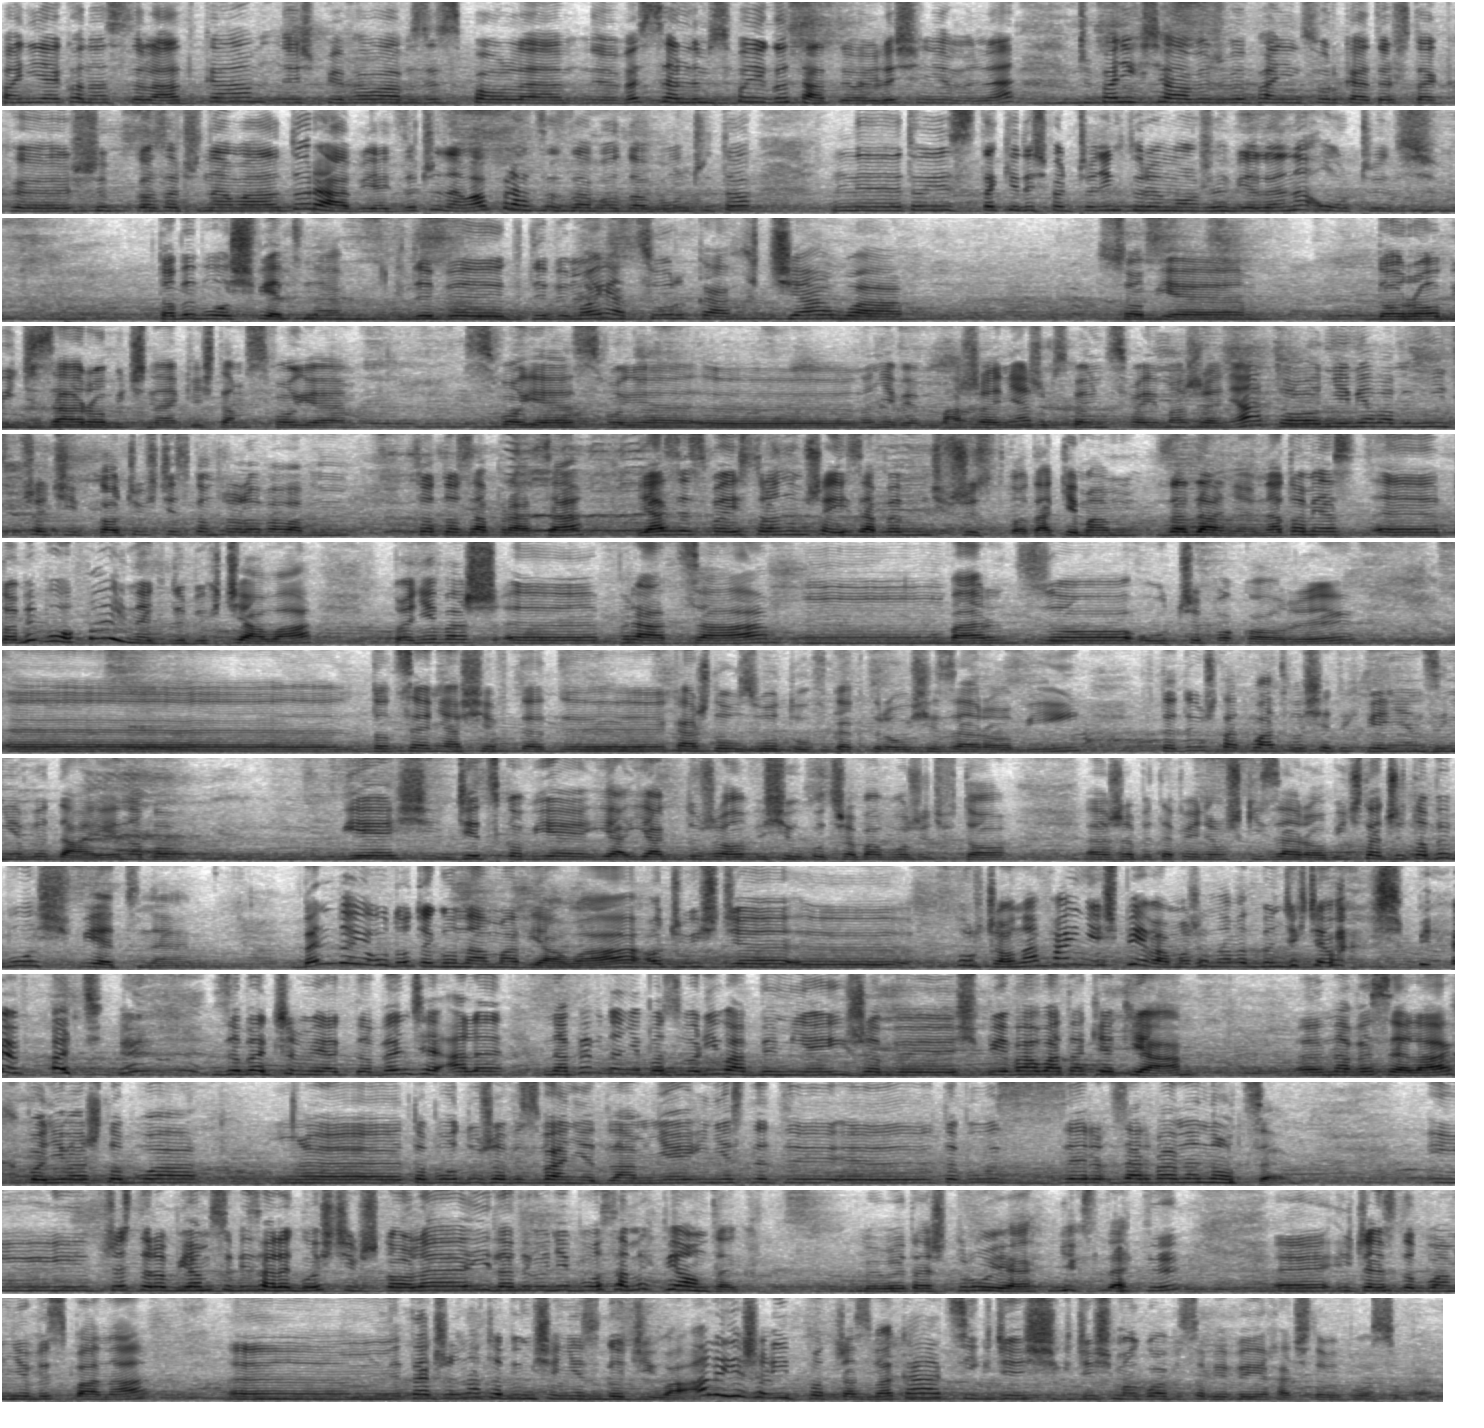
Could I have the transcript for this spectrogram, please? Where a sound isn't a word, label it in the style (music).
Pani jako nastolatka śpiewała w zespole weselnym swojego taty, o ile się nie mylę. Czy Pani chciałaby, żeby Pani córka też tak e, szybko zaczynała dorabiać, zaczynała pracę zawodową? Czy to, e, to jest takie doświadczenie, które może wiele nauczyć? To by było świetne, gdyby, gdyby moja córka chciała sobie dorobić, zarobić na jakieś tam swoje, swoje, swoje yy, no nie wiem, marzenia, żeby spełnić swoje marzenia, to nie miałabym nic przeciwko. Oczywiście skontrolowałabym, co to za praca. Ja ze swojej strony muszę jej zapewnić wszystko, takie mam zadanie. Natomiast yy, to by było fajne, gdyby chciała, ponieważ yy, praca mm, bardzo uczy pokory. Docenia się wtedy każdą złotówkę, którą się zarobi. Wtedy już tak łatwo się tych pieniędzy nie wydaje, no bo wie, dziecko wie, ja- jak dużo wysiłku trzeba włożyć w to, e, żeby te pieniążki zarobić. Także to by było świetne. Będę ją do tego namawiała. Oczywiście, yy, kurczę, ona fajnie śpiewa, może nawet będzie chciała (laughs) śpiewać. Zobaczymy, jak to będzie, ale na pewno nie pozwoliłabym jej, żeby śpiewała tak jak ja e, na weselach, ponieważ to, była, e, to było duże wyzwanie dla mnie i niestety e, to były zarwane noce. Przez to robiłam sobie zaległości w szkole i dlatego nie było samych piątek. Były też truje (laughs) niestety e, i często byłam niewyspana. Także na to bym się nie zgodziła, ale jeżeli podczas wakacji gdzieś, gdzieś mogłaby sobie wyjechać, to by było super.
